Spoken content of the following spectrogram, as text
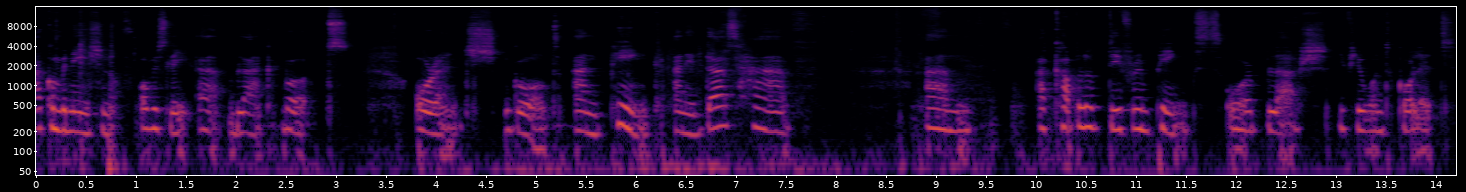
a combination of obviously uh, black but orange gold and pink and it does have um, a couple of different pinks or blush if you want to call it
